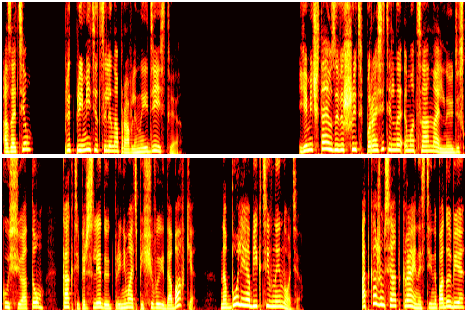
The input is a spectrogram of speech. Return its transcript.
а затем предпримите целенаправленные действия. Я мечтаю завершить поразительно эмоциональную дискуссию о том, как теперь следует принимать пищевые добавки, на более объективной ноте. Откажемся от крайностей наподобие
